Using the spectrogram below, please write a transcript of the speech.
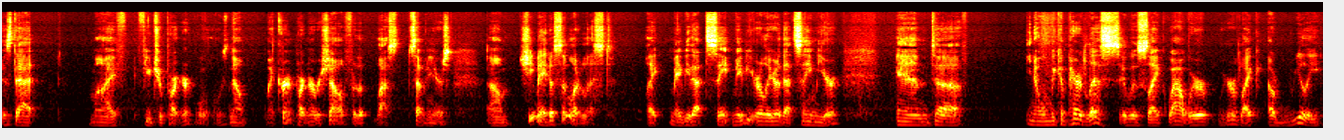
is that my future partner, who's now my current partner, Rochelle, for the last seven years, um, she made a similar list, like maybe that same, maybe earlier that same year, and uh, you know when we compared lists, it was like, wow, we're we're like a really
